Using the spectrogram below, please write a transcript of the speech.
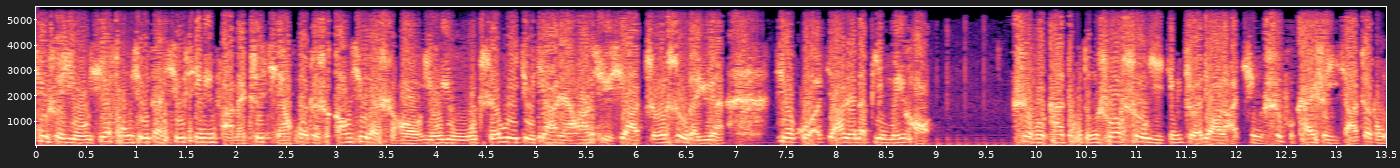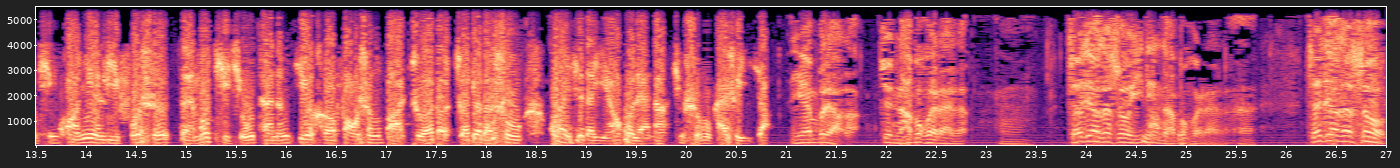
就是，有些同修在修心灵法门之前，或者是刚修的时候，由于无知为救家人而许下折寿的愿，结果家人的病没好。师傅看图腾说寿已经折掉了，请师傅开示一下，这种情况念礼佛时怎么祈求才能结合放生，把折的折掉的寿快些的延回来呢？请师傅开示一下。延不了了，就拿不回来了。嗯，折掉的时候一定拿不回来了啊。折掉的时候，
